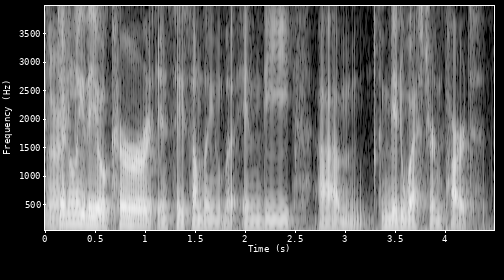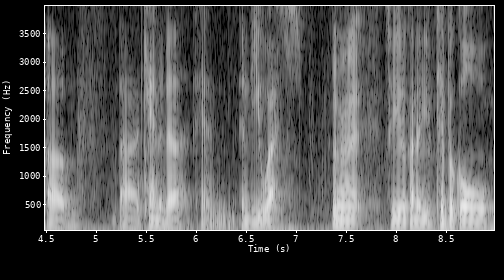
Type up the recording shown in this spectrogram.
all right. Generally, they occur in, say, something in the um, midwestern part of uh, Canada and, and the U.S. All right. So you're kind of your typical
